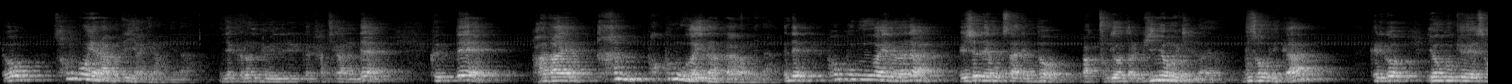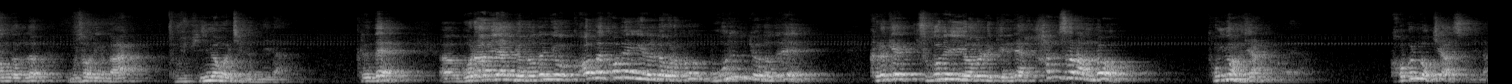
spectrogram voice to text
또 성공회라고도 이야기를 합니다. 이제 그런 교인들이 같이 가는데 그때 바다에 큰 폭풍우가 일어났다고 합니다. 근데 폭풍우가 일어나자 웨슬레 목사님도 막 두려웠다고 비명을 질러요. 무서우니까. 그리고 영국 교회 성도들도 무서우니까 막 비명을 지릅니다. 그런데 어, 모라비안 교도들 요 꼬맹 꼬맹이들도 그렇고 모든 교도들이 그렇게 죽음의 위협을 느끼는데 한 사람도 동요하지 않는 거예요. 겁을 먹지 않습니다.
